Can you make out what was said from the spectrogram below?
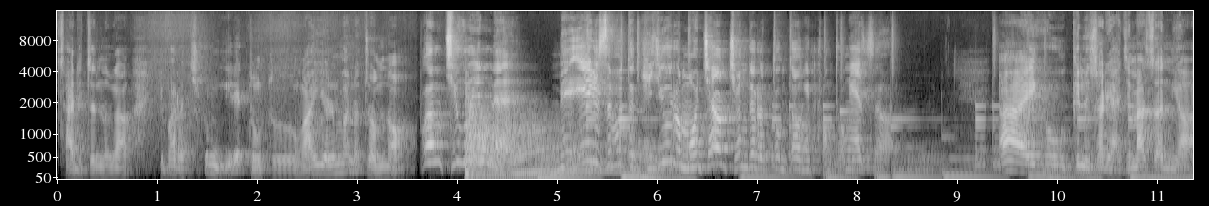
살이 쪘는가? 이봐라 지금 이래 뚱뚱 아이 얼마나 좋노? 뻥치고 있네. 매일서부터 기주로 못 채울 정도로 뚱뚱이 통통했어. 아이고 웃기는 소리 하지 마소니요.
